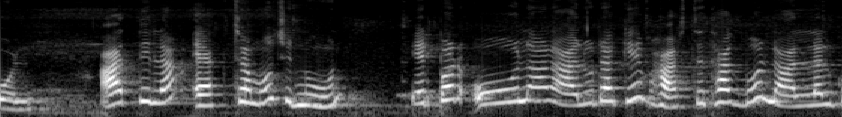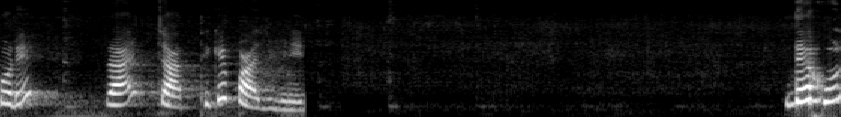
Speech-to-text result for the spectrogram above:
ওল। আর দিলাম এক চামচ নুন। এরপর ওল আর আলুটাকে ভাজতে থাকব লাল লাল করে প্রায় চার থেকে পাঁচ মিনিট। দেখুন,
